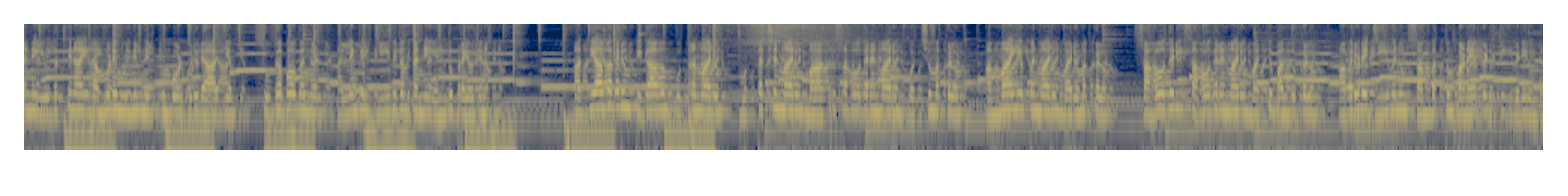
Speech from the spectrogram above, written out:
തന്നെ യുദ്ധത്തിനായി നമ്മുടെ മുന്നിൽ നിൽക്കുമ്പോൾ ഒരു രാജ്യം സുഖഭോഗങ്ങൾ അല്ലെങ്കിൽ ജീവിതം തന്നെ എന്തു പ്രയോജനം? അധ്യാപകരും പിതാവും പുത്രന്മാരും മുത്തച്ഛന്മാരും മാതൃസഹോദരന്മാരും കൊച്ചുമക്കളും അമ്മായിയപ്പന്മാരും മരുമക്കളും സഹോദരി സഹോദരന്മാരും മറ്റു ബന്ധുക്കളും അവരുടെ ജീവനും സമ്പത്തും പണയപ്പെടുത്തി ഇവിടെയുണ്ട്.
